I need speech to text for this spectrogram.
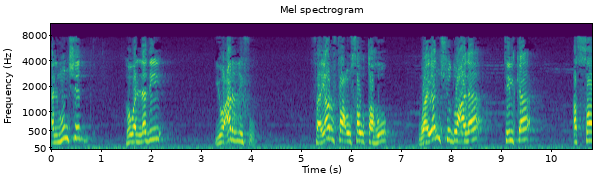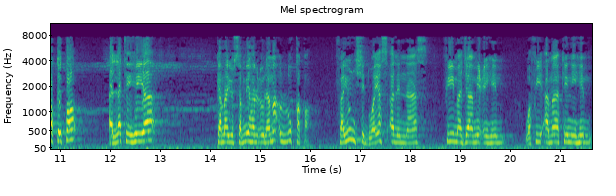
المنشد هو الذي يعرف فيرفع صوته وينشد على تلك الساقطة التي هي كما يسميها العلماء اللقطة. فينشد ويسأل الناس في مجامعهم وفي أماكنهم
